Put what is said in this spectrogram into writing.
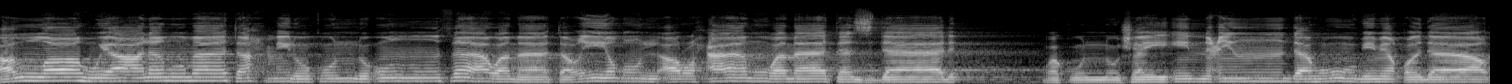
الله يعلم ما تحمل كل أنثى وما تغيض الأرحام وما تزداد وكل شيء عنده بمقدار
